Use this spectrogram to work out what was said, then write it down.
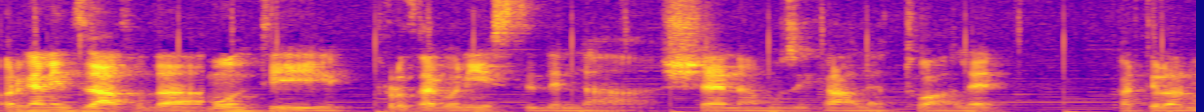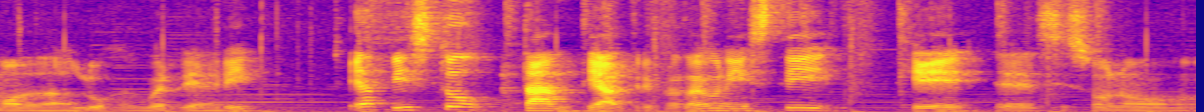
organizzato da molti protagonisti della scena musicale attuale particolar modo da Luca Guerrieri e ha visto tanti altri protagonisti che eh, si sono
